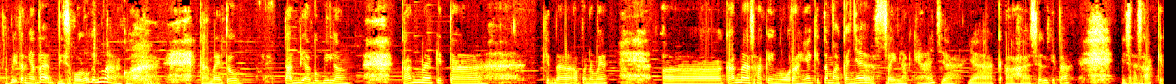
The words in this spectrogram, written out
Tapi ternyata di Solo kena aku. Karena itu tadi aku bilang karena kita kita apa namanya uh, karena saking murahnya kita makannya seenaknya aja. Ya alhasil kita bisa sakit.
